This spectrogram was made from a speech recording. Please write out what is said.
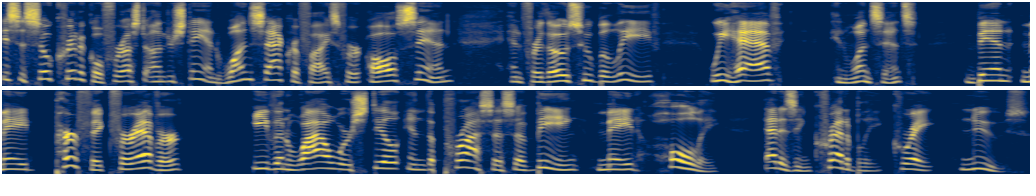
This is so critical for us to understand. One sacrifice for all sin, and for those who believe, we have, in one sense, been made perfect forever, even while we're still in the process of being made holy. That is incredibly great news.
